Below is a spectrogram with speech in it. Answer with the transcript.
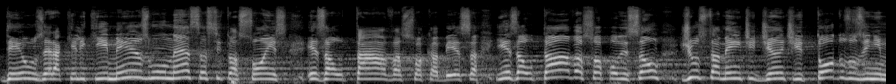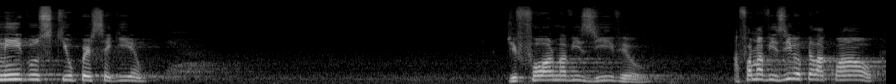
Deus era aquele que, mesmo nessas situações, exaltava a sua cabeça e exaltava a sua posição, justamente diante de todos os inimigos que o perseguiam. De forma visível, a forma visível pela qual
